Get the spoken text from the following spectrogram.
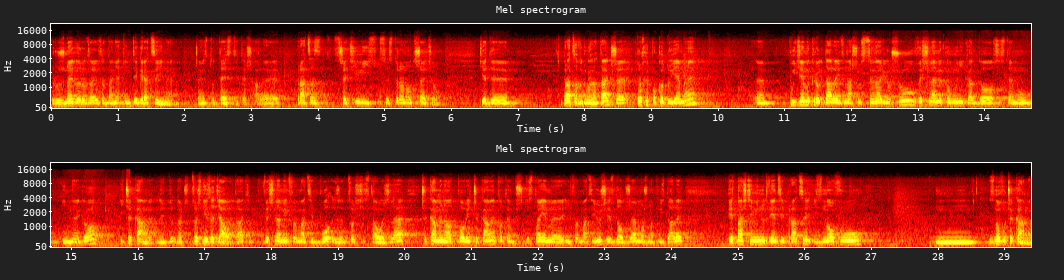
różnego rodzaju zadania integracyjne, często testy też, ale praca z trzecimi, ze stroną trzecią. Kiedy praca wygląda tak, że trochę pokodujemy, e, pójdziemy krok dalej w naszym scenariuszu, wyślemy komunikat do systemu innego i czekamy. Znaczy coś nie zadziała, tak? Wyślemy informację, że coś się stało źle, czekamy na odpowiedź, czekamy, potem dostajemy informację, już jest dobrze, można pójść dalej. 15 minut więcej pracy i znowu, mm, znowu czekamy.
